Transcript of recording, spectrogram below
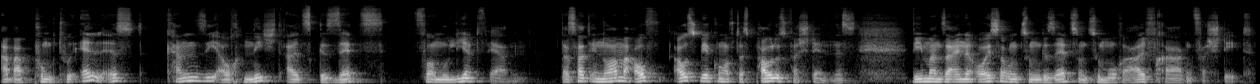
aber punktuell ist, kann sie auch nicht als Gesetz formuliert werden. Das hat enorme auf Auswirkungen auf das Paulusverständnis, wie man seine Äußerung zum Gesetz und zu Moralfragen versteht.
